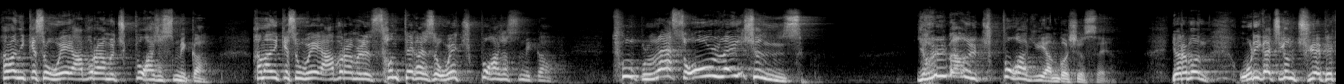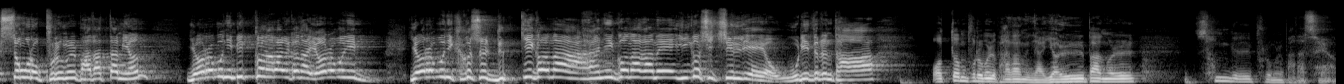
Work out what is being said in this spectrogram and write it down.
하나님께서 왜 아브라함을 축복하셨습니까? 하나님께서 왜 아브라함을 선택하셔서 왜 축복하셨습니까? To bless all nations. 열방을 축복하기 위한 것이었어요. 여러분, 우리가 지금 주의 백성으로 부름을 받았다면 여러분이 믿거나 말거나 여러분이 여러분이 그것을 느끼거나 아니거나 간에 이것이 진리예요. 우리들은 다 어떤 부름을 받았느냐? 열방을 섬길 부름을 받았어요.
